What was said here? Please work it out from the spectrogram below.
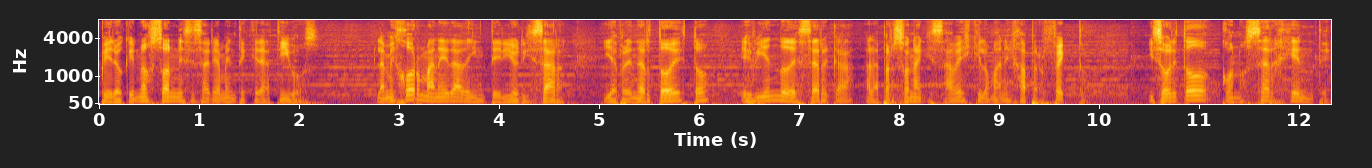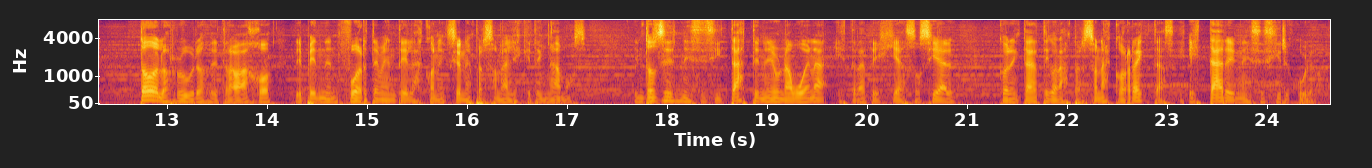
pero que no son necesariamente creativos. La mejor manera de interiorizar y aprender todo esto es viendo de cerca a la persona que sabes que lo maneja perfecto. Y sobre todo conocer gente, todos los rubros de trabajo dependen fuertemente de las conexiones personales que tengamos. Entonces necesitas tener una buena estrategia social, conectarte con las personas correctas, estar en ese círculo.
